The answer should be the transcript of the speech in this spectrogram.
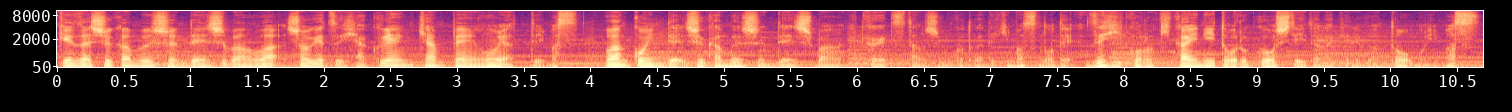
現在週刊文春電子版は初月100円キャンペーンをやっています。ワンコインで週刊文春電子版1ヶ月楽しむことができますので、ぜひこの機会に登録をしていただければと思います。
